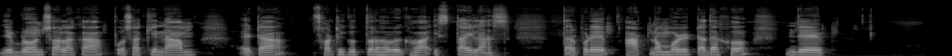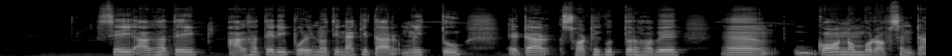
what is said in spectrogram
যে ব্রোঞ্জ শলাকা পোশাকি নাম, এটা সঠিক উত্তর হবে ঘ, স্টাইলাস। তারপরে আট নম্বরেরটা দেখো যে সেই আঘাতেই, আঘাতেরই পরিণতি নাকি তার মৃত্যু, এটার সঠিক উত্তর হবে গ নম্বর অপশানটা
